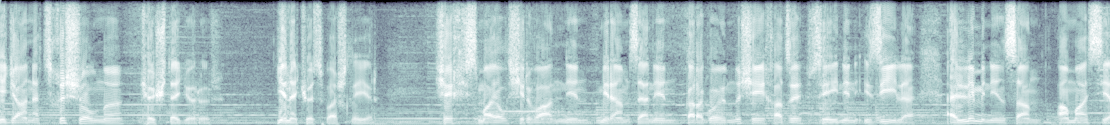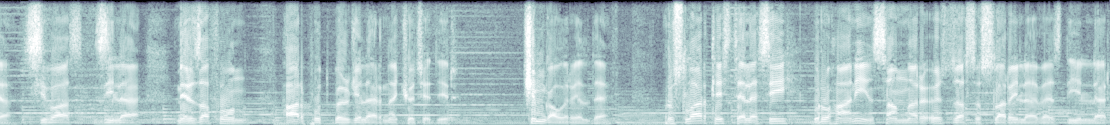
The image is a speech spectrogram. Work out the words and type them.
yeganə çıxış yolunu köşdə görür. Yenə köç başlayır. Şeyx İsmail Şirvaninin, Mir Əmzənin, Qaraqoyunlu Şeyx Hacı Hüseynin izi ilə 50 min insan Amasya, Sivas, Zilə, Mirzafon, Harput bölgələrinə köç edir. Kim qalır eldə? Ruslar tez tələsik bu ruhani insanları öz casusları ilə əvəzləyirlər.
